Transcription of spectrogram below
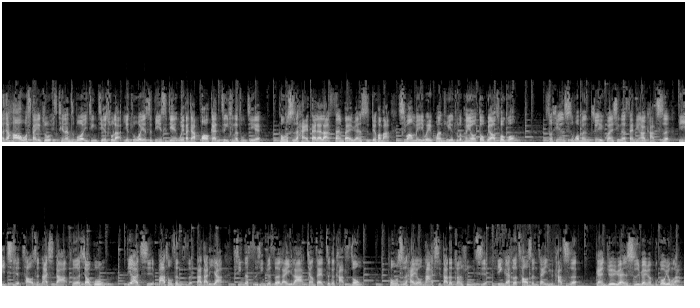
大家好，我是大野猪。前段直播已经结束了，野猪我也是第一时间为大家爆肝进行了总结，同时还带来了三百原石兑换码，希望每一位关注野猪的朋友都不要错过。首先是我们最关心的三点二卡池，第一期草神纳西达和萧公，第二期八重神子达达利亚，新的四星角色莱伊拉将在这个卡池中，同时还有纳西达的专属武器，应该和草神在一个卡池，感觉原石远远不够用了。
